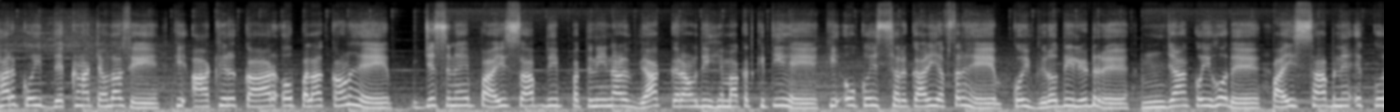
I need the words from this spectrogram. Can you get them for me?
ਹਰ ਕੋਈ ਦੇਖਣਾ ਚਾਹੁੰਦਾ ਸੀ ਕਿ ਆਖਿਰਕਾਰ ਉਹ ਪਲਾ ਕੌਣ ਹੈ? ਜਿਸ ਨੇ ਭਾਈ ਸਾਹਿਬ ਦੀ ਪਤਨੀ ਨਾਲ ਵਿਆਹ ਕਰਾਉਣ ਦੀ ਹਿਮਾਕਤ ਕੀਤੀ ਹੈ ਕਿ ਉਹ ਕੋਈ ਸਰਕਾਰੀ ਅਫਸਰ ਹੈ, ਕੋਈ ਵਿਰੋਧੀ ਲੀਡਰ ਜਾਂ ਕੋਈ ਹੋਰ, ਭਾਈ ਸਾਹਿਬ ਨੇ ਇੱਕੋ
